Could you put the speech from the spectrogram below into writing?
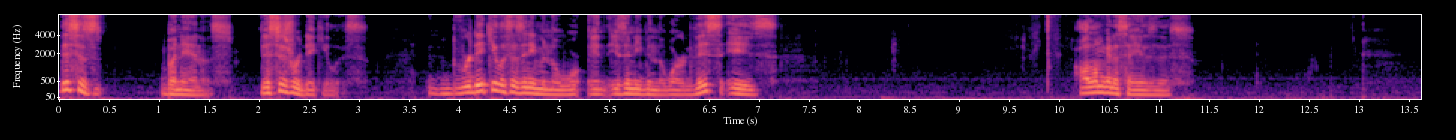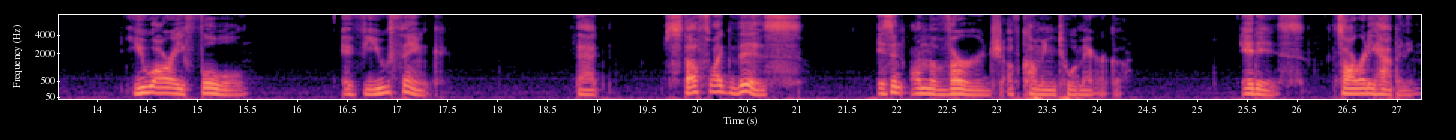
This is bananas. This is ridiculous. Ridiculous isn't even the word. Isn't even the word. This is. All I'm gonna say is this. You are a fool if you think that stuff like this isn't on the verge of coming to America. It is. It's already happening.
